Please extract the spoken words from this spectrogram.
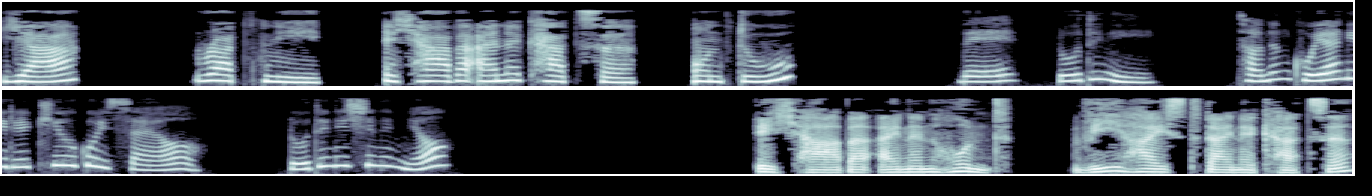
Ja. Rodney. Ich habe eine Katze. Und du? 네, 로드니. 저는 고양이를 키우고 있어요. 로드니 씨는요? Ich habe einen Hund. Wie heißt deine Katze?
